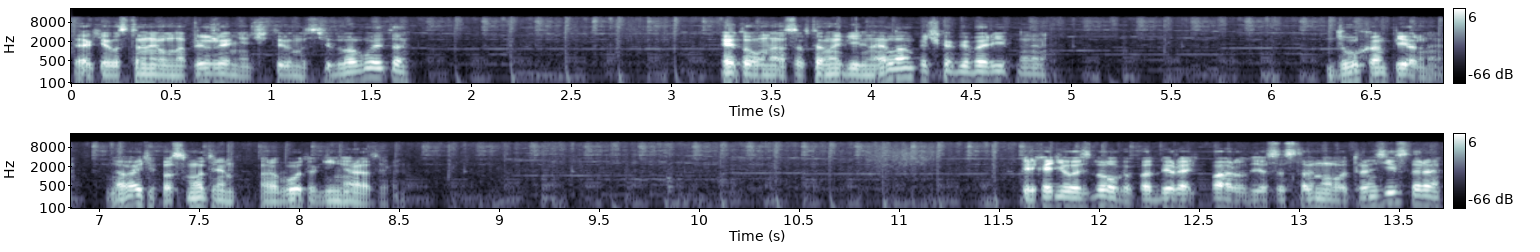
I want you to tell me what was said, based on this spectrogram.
Так, я восстановил напряжение 14,2 вольта. Это у нас автомобильная лампочка габаритная, двухамперная. Давайте посмотрим работу генератора. Приходилось долго подбирать пару для составного транзистора,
